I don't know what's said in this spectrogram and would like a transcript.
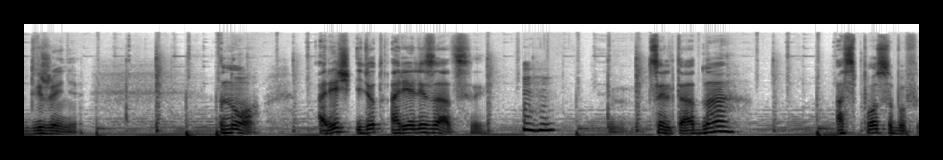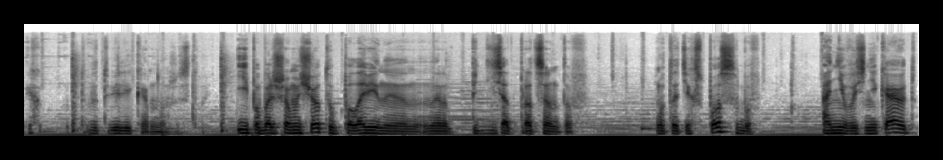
движения. Но а речь идет о реализации. Угу. Цель-то одна, а способов их вот великое множество. И по большому счету половины, наверное, 50% вот этих способов, они возникают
